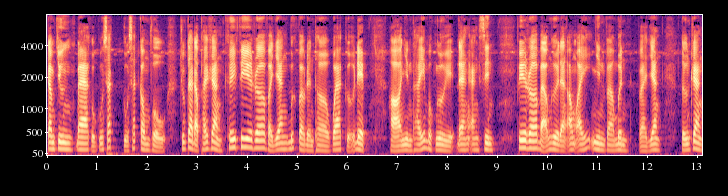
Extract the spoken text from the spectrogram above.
Trong chương 3 của cuốn sách cuốn sách công vụ, chúng ta đọc thấy rằng khi phi rơ và Giang bước vào đền thờ qua cửa đẹp, họ nhìn thấy một người đang ăn xin. phi rơ bảo người đàn ông ấy nhìn vào mình và Giăng, tưởng rằng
